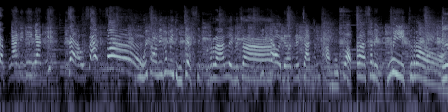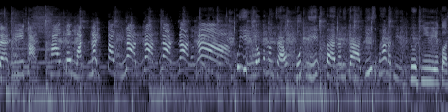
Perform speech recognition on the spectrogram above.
กับงานดีๆ งานนี้แจ๋วแซ่บเฟอร์อุ้ยคราวนี้ก็มีถึง 70 ร้านเลยนะจ๊ะที่แถวเดิมนะจ๊ะทั้งขาหมูกรอบปลาสลิดหมีกรอบและนี่ค่ะ ข้าวต้มมัดในตำนานนานนานนานนานผู้หญิงยกกำลังแจ๋วพุธนี้8นาฬิกา 25 นาที ดูทีวีกด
